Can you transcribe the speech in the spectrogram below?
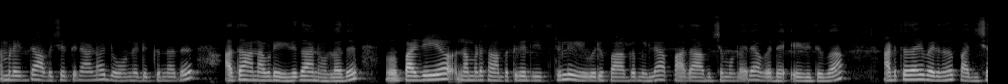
നമ്മൾ എന്ത് ആവശ്യത്തിനാണോ ലോൺ എടുക്കുന്നത് അതാണ് അവിടെ എഴുതാനുള്ളത്. പഴയ നമ്മുടെ സാമ്പത്തിക രജിസ്റ്ററിൽ ഒരു ഭാഗമില്ല. അപ്പോൾ അത് ആവശ്യമുള്ളവർ അവർ എഴുതുക. അടുത്തതായി വരുന്നത് പലിശ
